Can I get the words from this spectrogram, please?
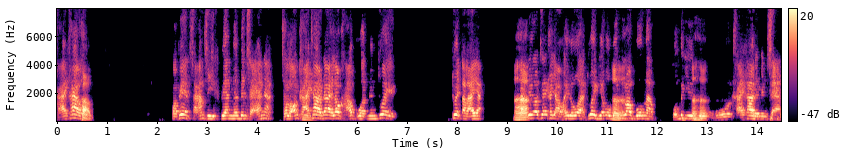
ขายข้าวครับประเภทสามสี่เกวียนเงินเป็นแสนน่ะ ฉลองขายอืมข้าวได้เหล้าขาวขวดหนึ่งถ้วยถ้วยตะไลอะอ่าแบบฮะที่เขาใช้เขย่าให้รู้อะถ้วยเดียวก็วนเออรอบวงอะ ผมไปยืนอ่าดูฮะโอ้โหขายข้าวได้เป็นแสน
